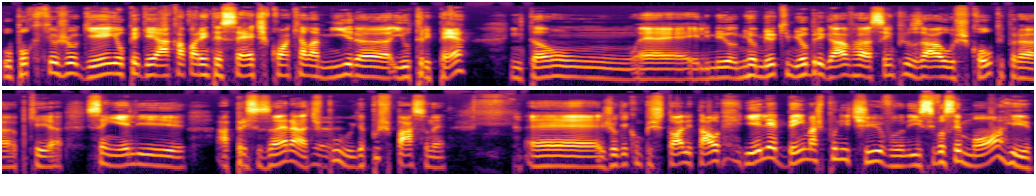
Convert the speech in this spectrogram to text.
O pouco que eu joguei, eu peguei a AK-47 com aquela mira e o tripé. Então, é, ele meio, meio, meio que me obrigava a sempre usar o scope, pra, porque sem ele a precisão era, é. tipo, ia pro espaço, né? É, joguei com pistola e tal, e ele é bem mais punitivo. E se você morre,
